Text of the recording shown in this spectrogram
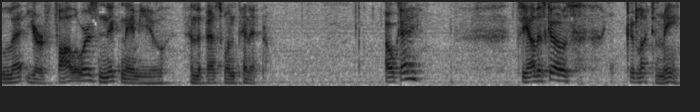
Let your followers nickname you and the best one pin it. Okay. See how this goes. Good luck to me.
